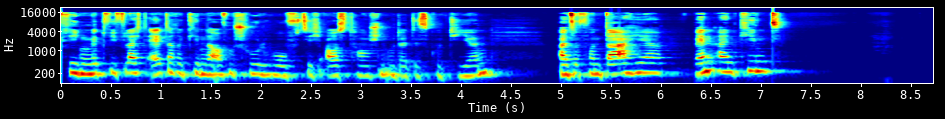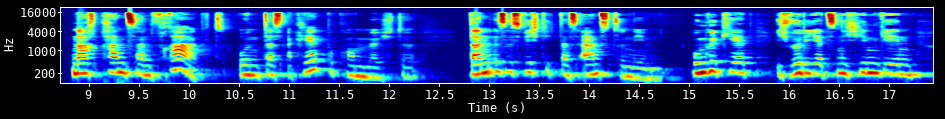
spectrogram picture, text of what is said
kriegen mit, wie vielleicht ältere Kinder auf dem Schulhof sich austauschen oder diskutieren. Also von daher, wenn ein Kind nach Panzern fragt und das erklärt bekommen möchte, dann ist es wichtig, das ernst zu nehmen. Umgekehrt, ich würde jetzt nicht hingehen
